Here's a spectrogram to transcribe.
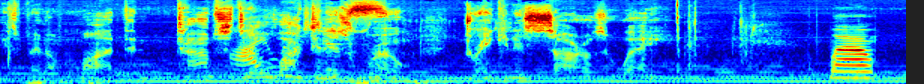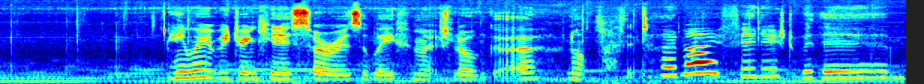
It's been a month and Tom's still Hi, locked in his room, drinking his sorrows away. Well, he won't be drinking his sorrows away for much longer. Not by the time I've finished with him.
